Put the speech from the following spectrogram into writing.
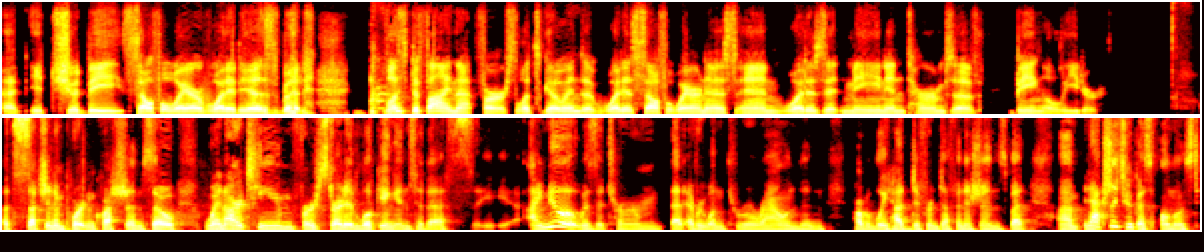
uh, it should be self-aware of what it is but let's define that first. Let's go into what is self-awareness and what does it mean in terms of being a leader that's such an important question. So, when our team first started looking into this, I knew it was a term that everyone threw around and probably had different definitions, but um, it actually took us almost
